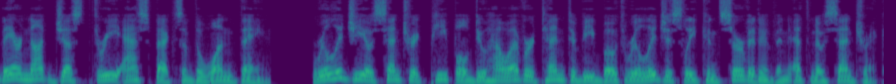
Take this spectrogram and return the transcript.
They are not just three aspects of the one thing. Religiocentric people do however tend to be both religiously conservative and ethnocentric.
